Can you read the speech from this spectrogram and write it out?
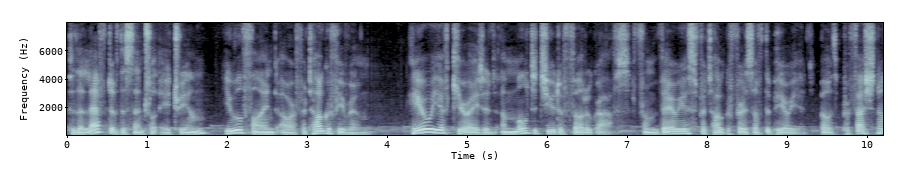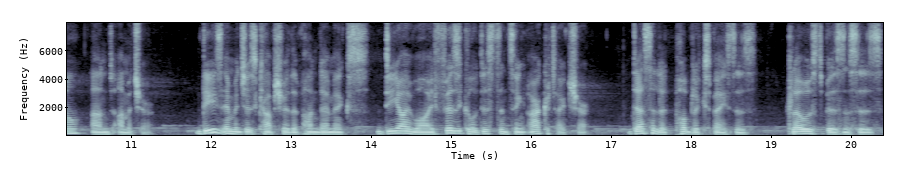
To the left of the central atrium, you will find our photography room, here we have curated a multitude of photographs from various photographers of the period, both professional and amateur. These images capture the pandemic's DIY physical distancing architecture, desolate public spaces, closed businesses,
